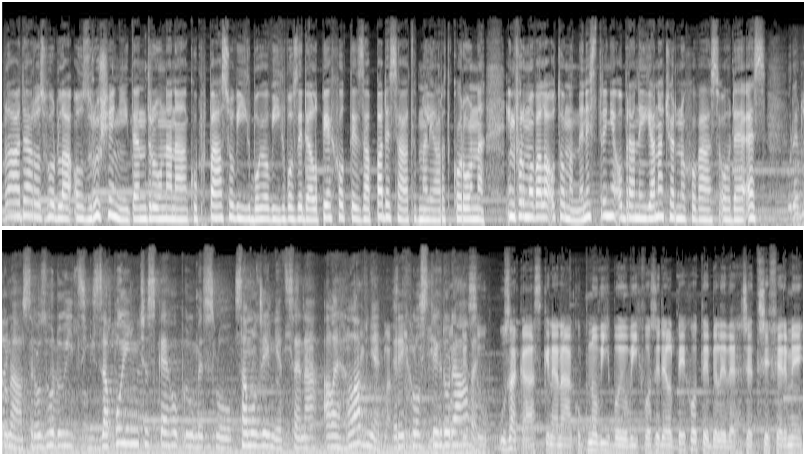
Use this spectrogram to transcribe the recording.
Vláda rozhodla o zrušení tendru na nákup pásových bojových vozidel pěchoty za 50 miliard korun. Informovala o tom ministrině obrany Jana Černochová z ODS. Bude pro nás rozhodující zapojení českého průmyslu, samozřejmě cena, ale hlavně rychlost těch dodávek. U zakázky na nákup nových bojových vozidel pěchoty byly ve hře tři firmy.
